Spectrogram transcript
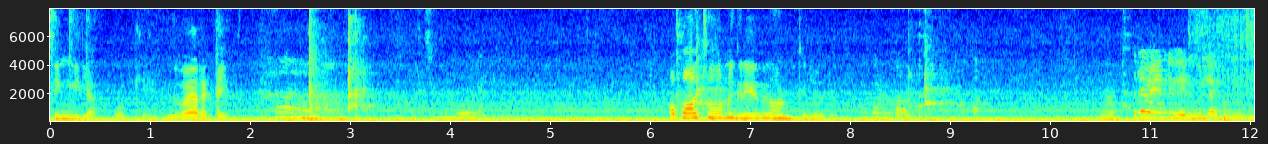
മിക്സി മിക്സിങ്ങില്ല ഓക്കെ. ഇത് വേറെ ടൈപ്പ് അപ്പൊ ആ ചോറിന് ഗ്രേവി കാണത്തില്ലല്ലോ ഇത്ര വേണ്ടി വരൂല ഗ്രേവി.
